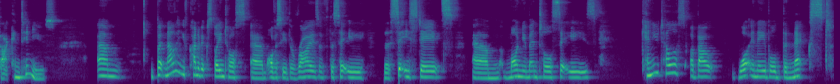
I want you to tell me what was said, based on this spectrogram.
that continues. Um, but now that you've kind of explained to us, um, obviously, the rise of the city, the city states, um, monumental cities, can you tell us about what enabled the next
